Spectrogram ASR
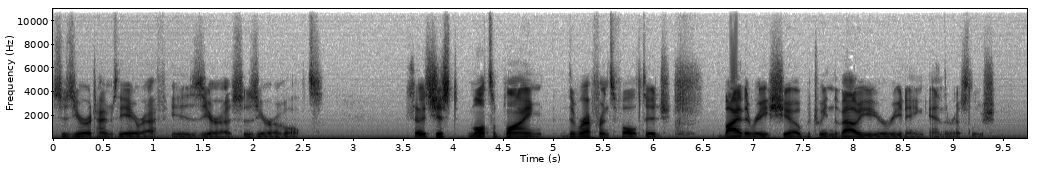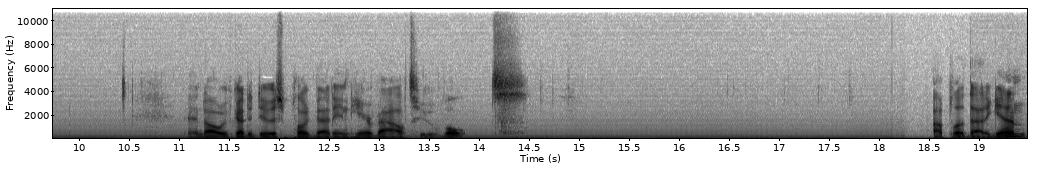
so 0 times the AREF is 0, so 0 volts. So it's just multiplying the reference voltage by the ratio between the value you're reading and the resolution. And all we've got to do is plug that in here, val to volt. Upload that again.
